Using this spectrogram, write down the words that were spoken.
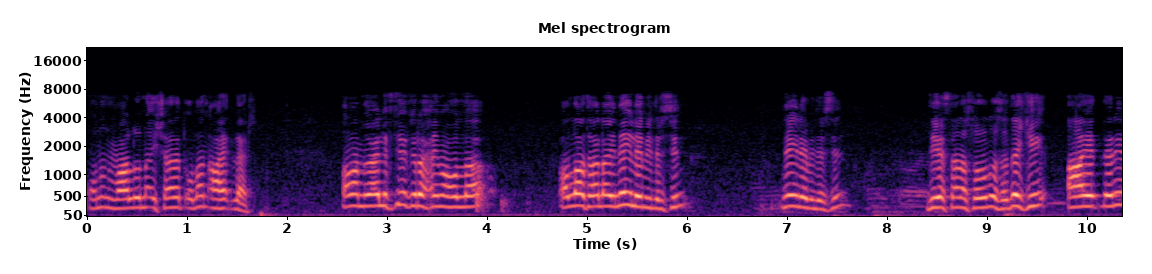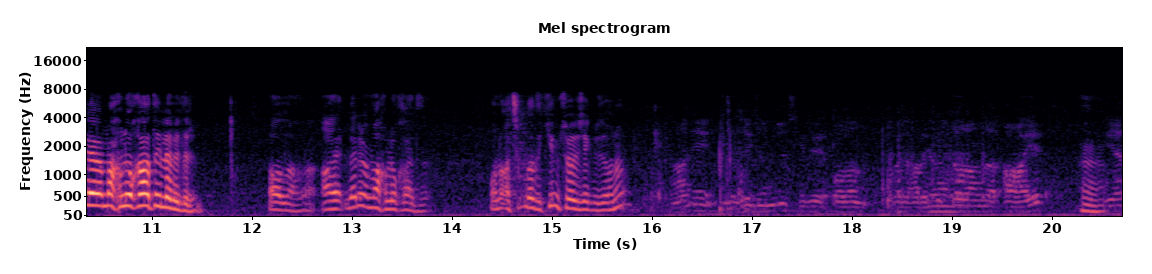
onun varlığına işaret olan ayetler. Ama müellif diyor ki rahimahullah allah Teala'yı neyle bilirsin? Neyle bilirsin? diye sana sorulursa de ki ayetleriyle ve mahlukatıyla bilirim. Allah Allah. Ayetleri ve mahlukatı. Onu açıkladı. Kim söyleyecek bize onu? Yani gece gündüz gibi olan böyle hareketli olanlar ayet, Hı. diğer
